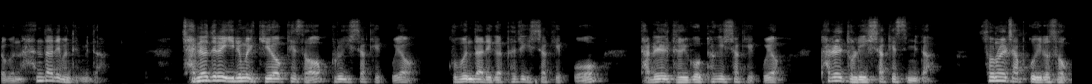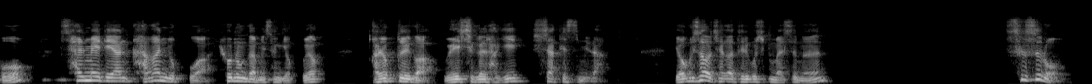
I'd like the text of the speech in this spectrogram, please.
여러분 한 달이면 됩니다. 자녀들의 이름을 기억해서 부르기 시작했고요. 구분 다리가 펴지기 시작했고 다리를 들고 펴기 시작했고요. 팔을 돌리기 시작했습니다. 손을 잡고 일어서고 삶에 대한 강한 욕구와 효능감이 생겼고요. 가족들과 외식을 하기 시작했습니다. 여기서 제가 드리고 싶은 말씀은 스스로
